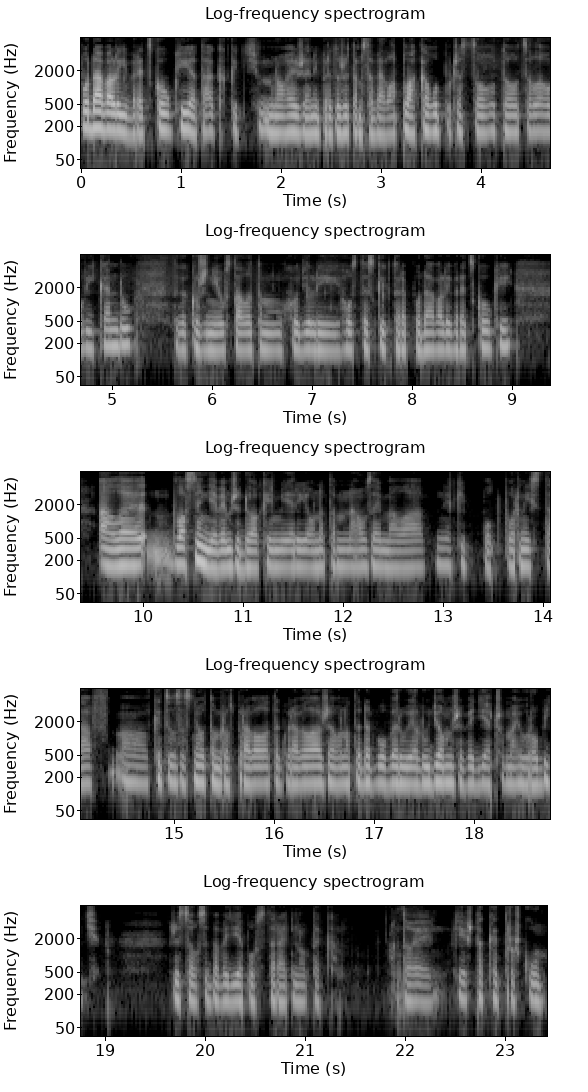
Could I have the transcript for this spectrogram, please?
podávali vreckovky a tak, keď mnohé ženy, pretože tam sa veľa plakalo počas toho, toho celého víkendu, tak akože neustále tam chodili hostesky, ktoré podávali vreckovky ale vlastne neviem, že do akej miery ona tam naozaj mala nejaký podporný stav. Keď som sa s ňou o tom rozprávala, tak vravela, že ona teda dôveruje ľuďom, že vedia, čo majú robiť, že sa o seba vedia postarať, no tak to je tiež také trošku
